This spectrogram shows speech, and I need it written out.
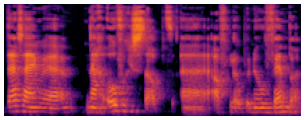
Daar zijn we naar overgestapt uh, afgelopen november.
